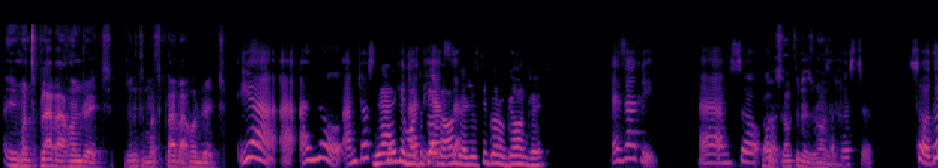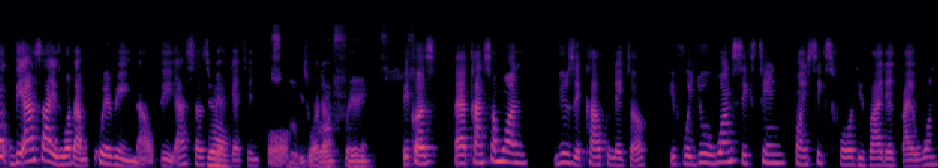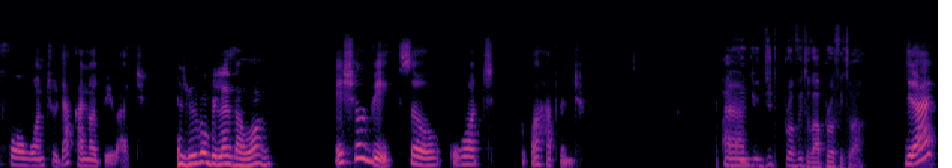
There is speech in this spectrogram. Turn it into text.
You multiply by 100. You need to multiply by 100. Yeah, I, I know. I'm just Yeah, if you looking at the multiply by answer. 100, you're still going to get 100. Exactly. Um, so No, oh, something is wrong. there. supposed to. So the, the answer is what I'm querying now. The answers we're getting for So is what I'm querying. Because uh, can someone use a calculator? If we do 116.64 divided by 1412, that cannot be right. It should even be less than 1. It should be. So what what happened? I Um, think you did profit over profit, wow. Did I?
